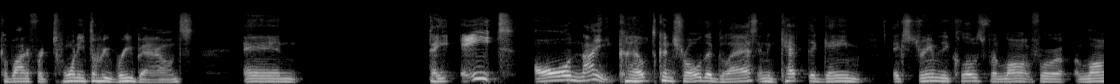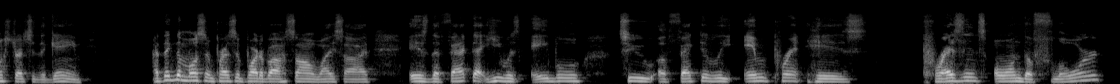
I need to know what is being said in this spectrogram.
combining for 23 rebounds, and they ate all night, helped control the glass, and kept the game extremely close for long for a long stretch of the game. I think the most impressive part about Hassan Whiteside is the fact that he was able to effectively imprint his presence on the floor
